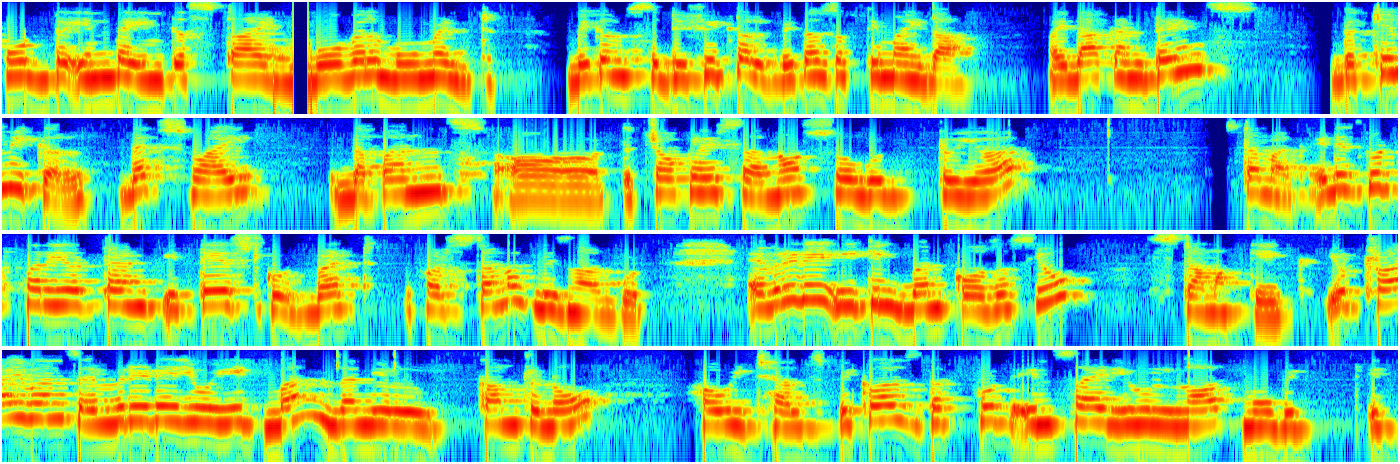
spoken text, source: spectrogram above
food in the intestine, bowel movement becomes difficult because of the maida. Maida contains the chemical. That's why the buns or the chocolates are not so good to your stomach. It is good for your tongue. It tastes good, but for stomach it is not good. Every day eating bun causes you stomach ache. You try once every day you eat bun, then you'll come to know how it helps because the food inside you will not move it. It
